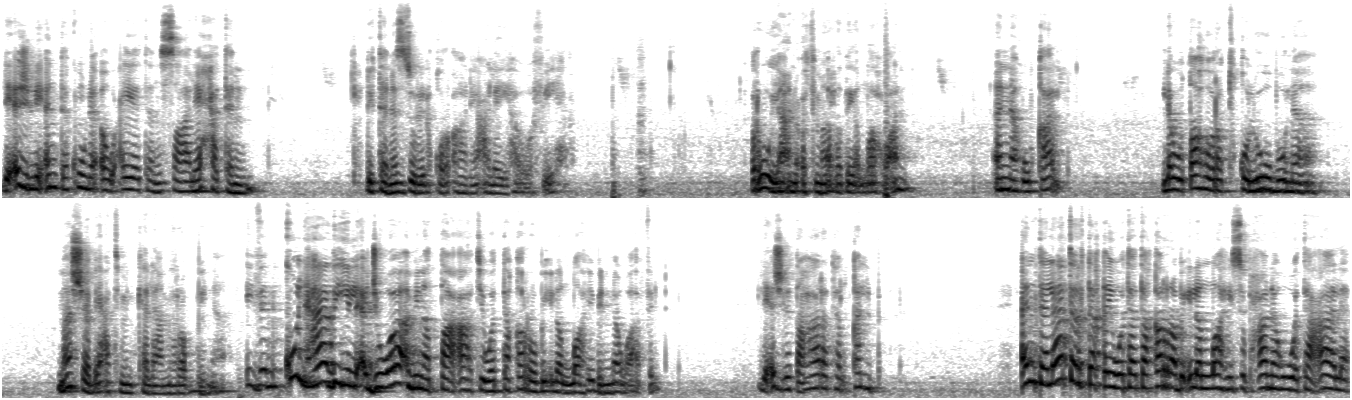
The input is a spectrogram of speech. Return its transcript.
لأجل أن تكون أوعية صالحة لتنزل القرآن عليها وفيها. روي عن عثمان رضي الله عنه أنه قال لو طهرت قلوبنا ما شبعت من كلام ربنا. اذا كل هذه الأجواء من الطاعات والتقرب إلى الله بالنوافل. لأجل طهارة القلب. أنت لا ترتقي وتتقرب إلى الله سبحانه وتعالى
